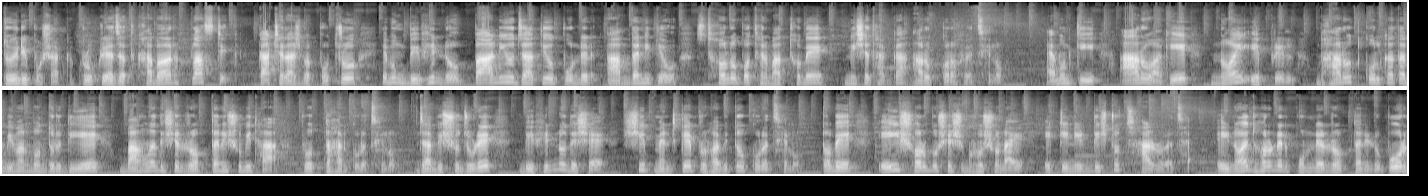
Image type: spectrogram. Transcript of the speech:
তৈরি পোশাক, প্রক্রিয়াজাত খাবার, প্লাস্টিক, কাঠের আসবাবপত্র এবং বিভিন্ন পানীয় জাতীয় পণ্যের আমদানিতেও স্থলপথের মাধ্যমে নিষেধাজ্ঞা আরোপ করা হয়েছিল। এমনকি আরও আগে নয় এপ্রিল ভারত কলকাতা বিমানবন্দর দিয়ে বাংলাদেশের রপ্তানি সুবিধা প্রত্যাহার করেছিল, যা বিশ্বজুড়ে বিভিন্ন দেশে শিপমেন্টকে প্রভাবিত করেছিল। তবে এই সর্বশেষ ঘোষণায় একটি নির্দিষ্ট ছাড় রয়েছে। এই নয় ধরনের পণ্যের রপ্তানির উপর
